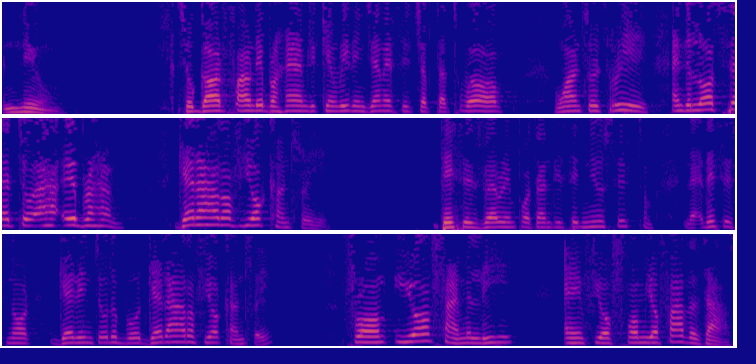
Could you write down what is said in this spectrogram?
new. So God found Abraham. You can read in Genesis chapter 12, 1 to 3. And the Lord said to Abraham, Get out of your country. This is very important. It's a new system. This is not get into the boat, get out of your country from your family and from your father's house.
